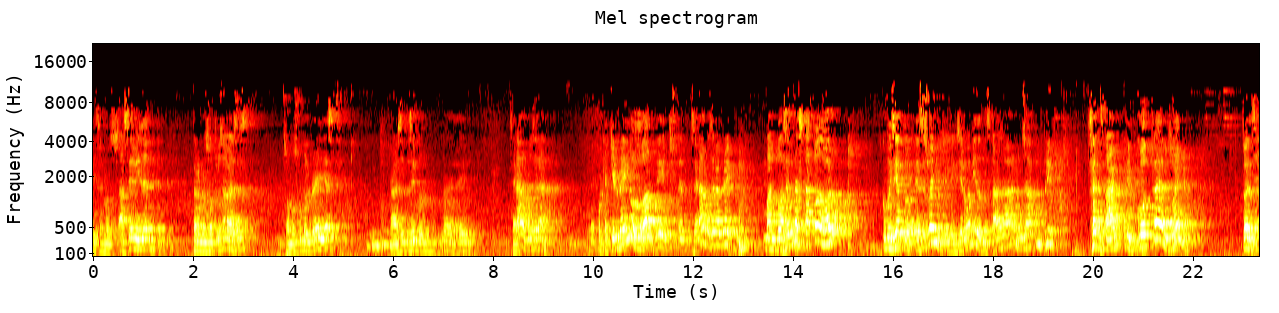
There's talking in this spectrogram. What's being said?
y se nos hace evidente. Pero nosotros a veces somos como el rey este. A veces decimos, no, eh, ¿será o no será? Eh, Porque aquí el rey lo dudó, eh, ¿será o no será el rey? Mandó a hacer una estatua de oro, como diciendo, ese sueño que me hicieron a mí donde estaba esa vara no se va a cumplir. Sea, estaban en contra del sueño. Entonces,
